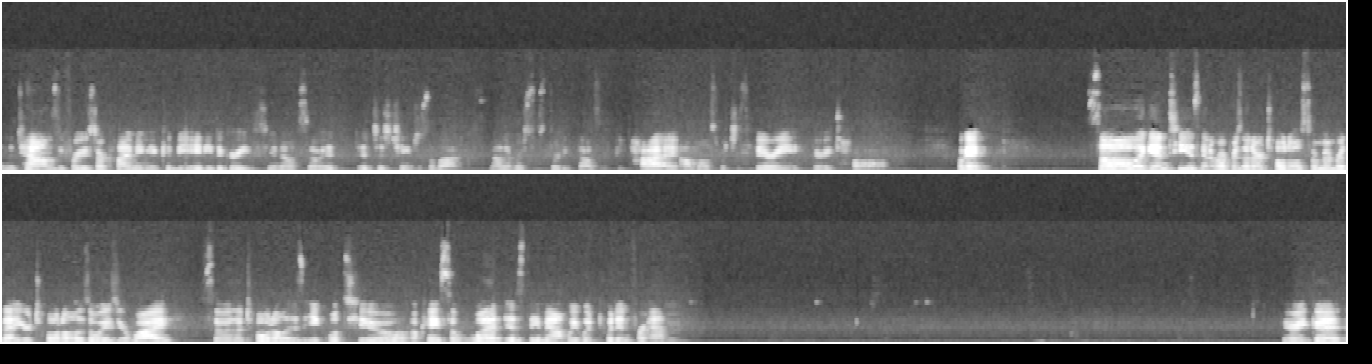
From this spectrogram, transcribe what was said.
in the towns before you start climbing, it could be 80 degrees. You know, so it it just changes a lot. Mount Everest is 30,000 feet high almost, which is very very tall. Okay. So again, t is going to represent our total. So remember that your total is always your y. So the total is equal to, okay, so what is the amount we would put in for m? Very good.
